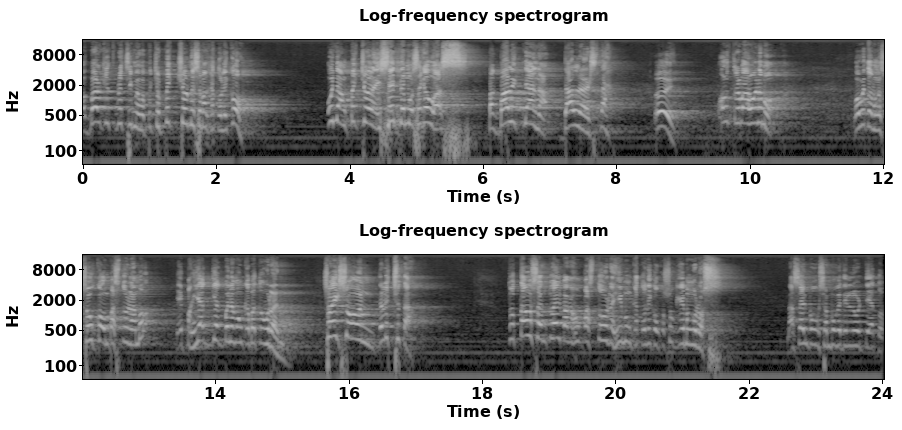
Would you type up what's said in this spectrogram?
Mag-market preaching mi, picture-picture mi sa mga katoliko. Unya ang picture na isend na mo sa gawas, pagbalik niya na, dollars na. Oy, anong trabaho na mo? Mawit ang mga suko ang pastor na mo, kaya pangyagyag ba na mong kabaturan? So, Exxon, diretso ta. 2012 ang akong pastor na himong katoliko kusog kay manguros. Nasaan po sa mga del norte ato.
